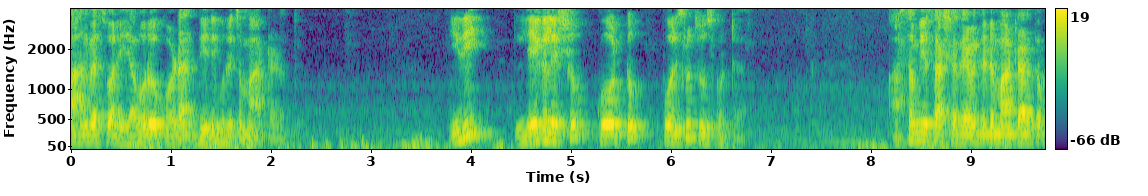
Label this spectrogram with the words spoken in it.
కాంగ్రెస్ వాళ్ళు ఎవరూ కూడా దీని గురించి మాట్లాడద్దు. ఇది లీగల్ ఇష్యూ కోర్టు పోలీసులు చూసుకుంటారు. అసెంబ్లీ సాక్షి రేవంత్ రెడ్డి మాట్లాడతాం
